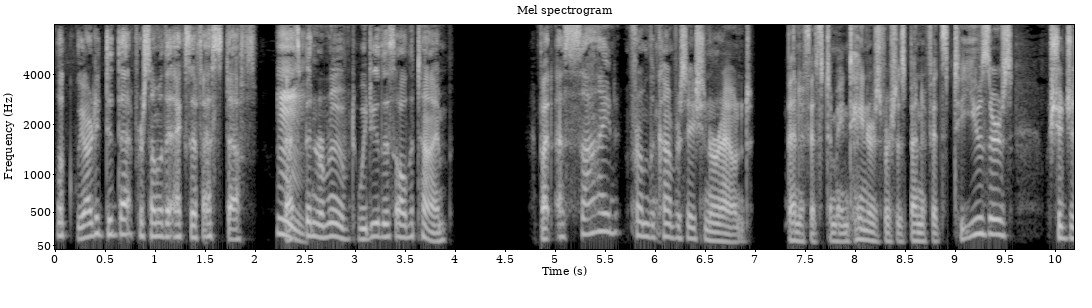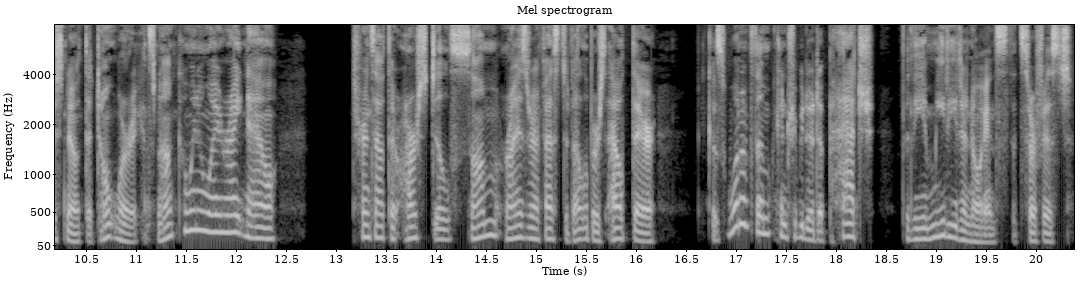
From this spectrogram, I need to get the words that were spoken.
look, we already did that for some of the XFS stuff. Mm. That's been removed. We do this all the time. But aside from the conversation around benefits to maintainers versus benefits to users, we should just note that don't worry, it's not going away right now. turns out there are still some ReiserFS developers out there because one of them contributed a patch for the immediate annoyance that surfaced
